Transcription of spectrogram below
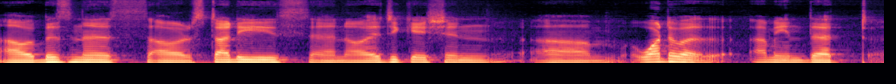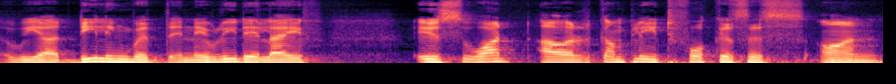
our business, our studies, and our education, um, whatever, I mean, that we are dealing with in everyday life is what our complete focus is on.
